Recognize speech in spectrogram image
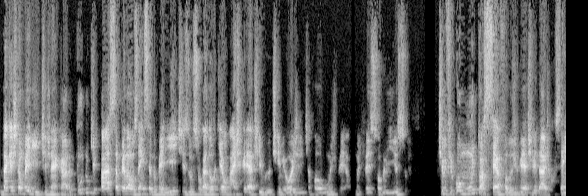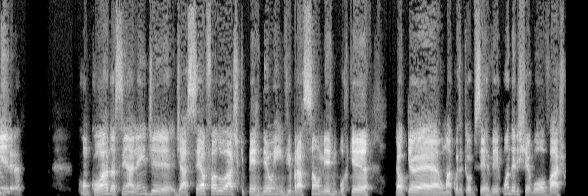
da questão Benítez, né, cara? Tudo que passa pela ausência do Benítez, o jogador que é o mais criativo do time hoje, a gente já falou algumas, algumas vezes sobre isso. O time ficou muito acéfalo de criatividade sem ele, né? Concordo, assim, além de, de acéfalo, acho que perdeu em vibração mesmo, porque é o que é uma coisa que eu observei quando ele chegou ao Vasco,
